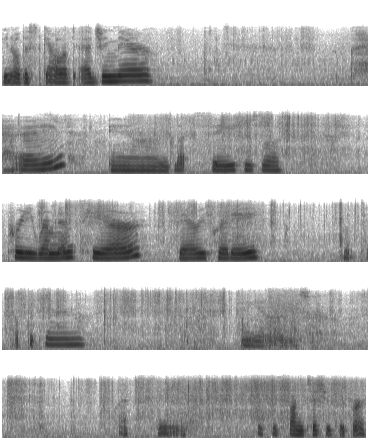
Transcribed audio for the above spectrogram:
you know, the scalloped edging there. Okay. And let's see, here's the pretty remnants here. Very pretty. Let me take out the pin. And let's see. This is fun tissue paper.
